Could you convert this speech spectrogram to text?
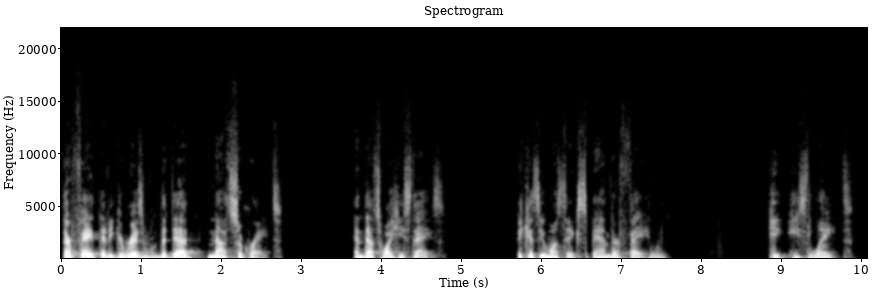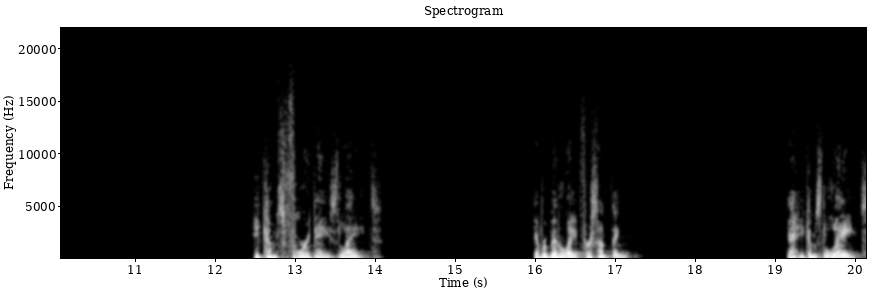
Their faith that he can raise them from the dead, not so great. And that's why he stays, because he wants to expand their faith. He, he's late. He comes four days late. You ever been late for something? Yeah, he comes late,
